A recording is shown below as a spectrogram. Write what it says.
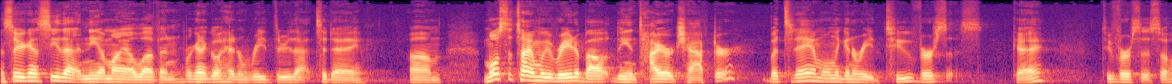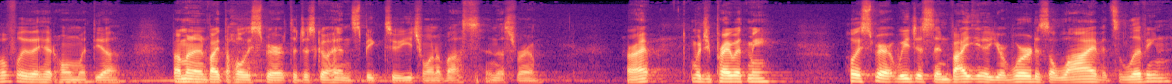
And so you're going to see that in Nehemiah 11. We're going to go ahead and read through that today. Um, most of the time we read about the entire chapter, but today I'm only going to read two verses, okay? Two verses, so hopefully they hit home with you. But I'm going to invite the Holy Spirit to just go ahead and speak to each one of us in this room. All right? Would you pray with me? Holy Spirit, we just invite you. Your word is alive, it's living,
